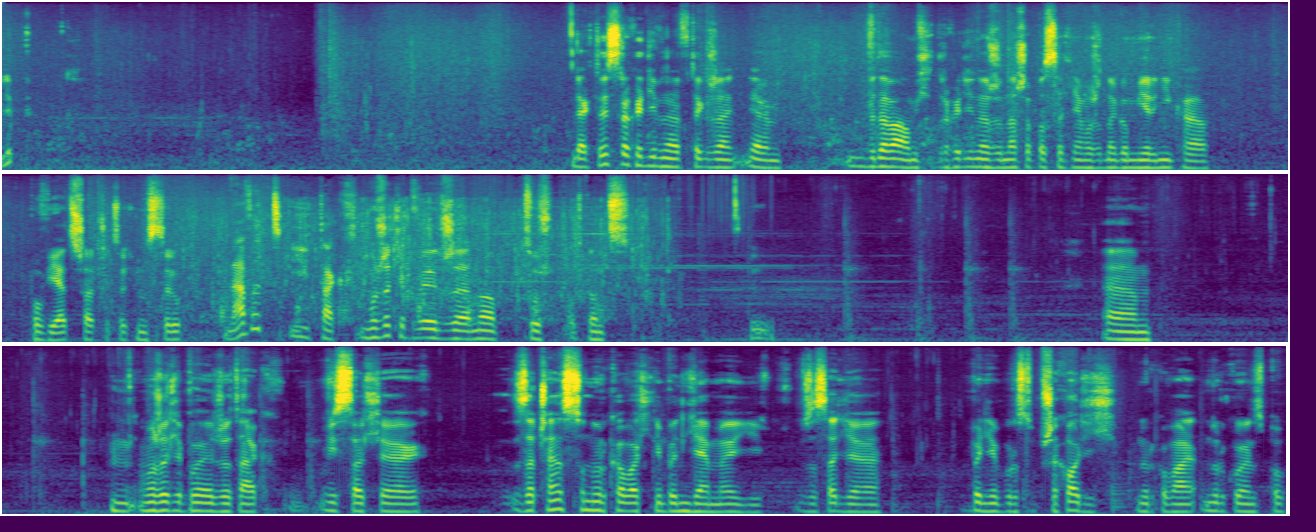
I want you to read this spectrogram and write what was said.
Flip. Tak, to jest trochę dziwne w tej grze, nie wiem, wydawało mi się trochę dziwne, że nasza postać nie ma żadnego miernika powietrza czy coś w tym stylu. Nawet i tak, możecie powiedzieć, że no cóż, odkąd... Mm, możecie powiedzieć, że tak, w istocie za często nurkować nie będziemy i w zasadzie będzie po prostu przechodzić nurkując po,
